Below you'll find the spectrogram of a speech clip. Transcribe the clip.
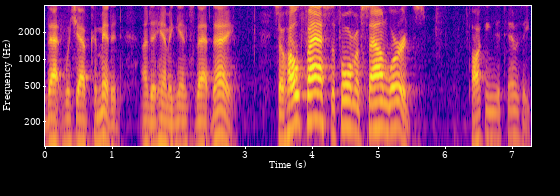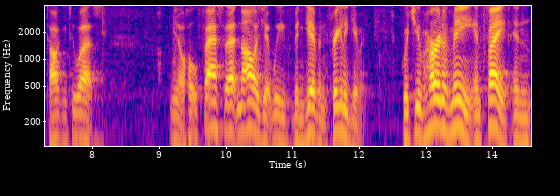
that which I have committed unto him against that day. So hold fast the form of sound words talking to Timothy, talking to us. You know, hold fast that knowledge that we've been given, freely given, which you've heard of me in faith, in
